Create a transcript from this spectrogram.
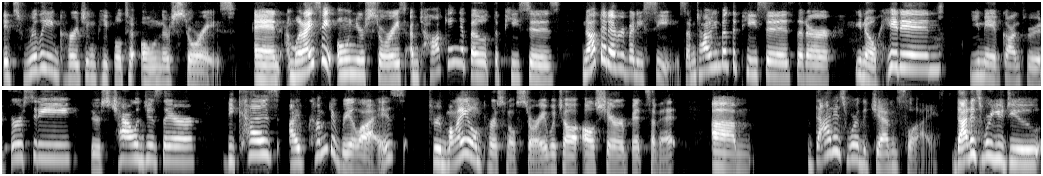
it's really encouraging people to own their stories. And when I say own your stories, I'm talking about the pieces, not that everybody sees. I'm talking about the pieces that are, you know, hidden. You may have gone through adversity, there's challenges there. Because I've come to realize through my own personal story, which I'll, I'll share bits of it, um, that is where the gems lie. That is where you do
